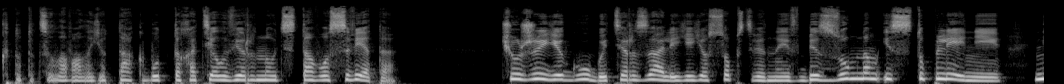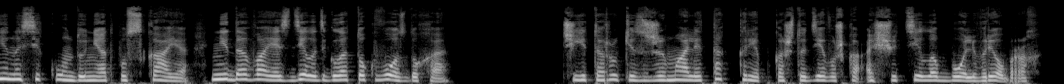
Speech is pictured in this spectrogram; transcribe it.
Кто-то целовал ее так, будто хотел вернуть с того света — Чужие губы терзали ее собственные в безумном исступлении, ни на секунду не отпуская, не давая сделать глоток воздуха. Чьи-то руки сжимали так крепко, что девушка ощутила боль в ребрах.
